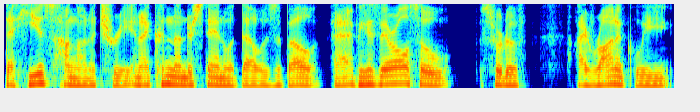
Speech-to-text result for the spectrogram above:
that he is hung on a tree. And I couldn't understand what that was about uh, because they're also sort of ironically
